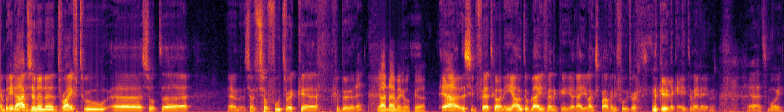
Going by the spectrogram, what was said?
En Breda hebben ze een eh, drive-thru eh, soort eh ja, zo'n zo foodtruck eh, gebeuren. ja, Nijmegen ook, ja. Ja, dat is super vet. Gewoon in je auto blijven en dan kun je rijden langs een paar van die foodtrucks. En dan kun je lekker eten meenemen. Ja, het is mooi.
